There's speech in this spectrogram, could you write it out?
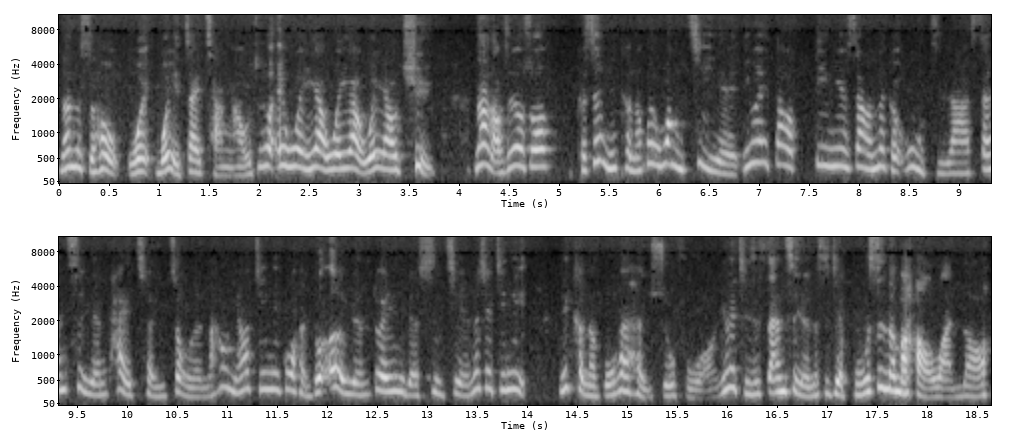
那那时候我我也在场啊，我就说，哎，我也要，我也要，我也要去。那老师就说。可是你可能会忘记耶，因为到地面上那个物质啊，三次元太沉重了，然后你要经历过很多二元对立的世界，那些经历你可能不会很舒服哦，因为其实三次元的世界不是那么好玩的哦。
